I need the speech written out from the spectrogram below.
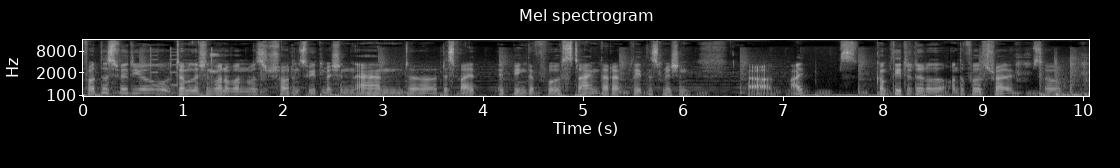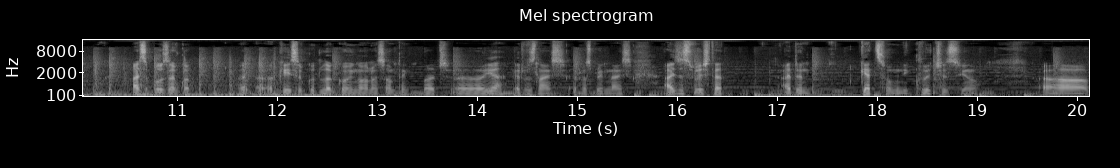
for this video, Demolition 101 was a short and sweet mission, and uh, despite it being the first time that I've played this mission, uh, I completed it on the first try. So I suppose I've got a, a, case of good luck going on or something, but uh, yeah, it was nice. It was pretty nice. I just wish that I didn't get so many glitches, you know, uh,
